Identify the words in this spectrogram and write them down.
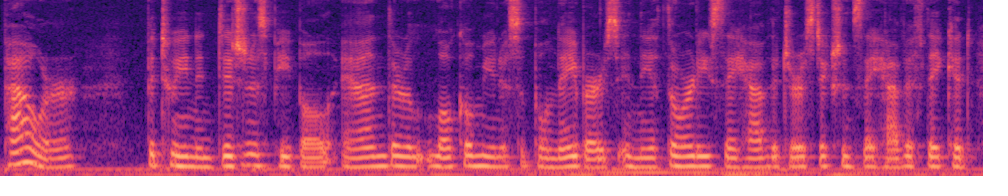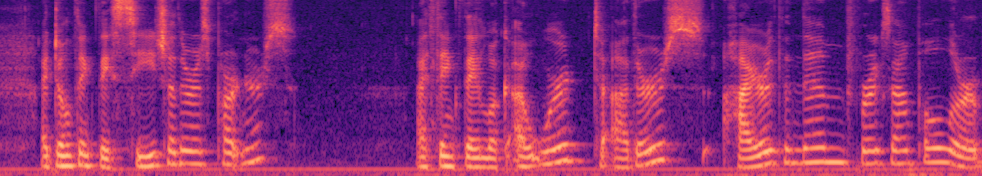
power between indigenous people and their local municipal neighbors in the authorities they have, the jurisdictions they have. If they could, I don't think they see each other as partners. I think they look outward to others higher than them, for example, or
